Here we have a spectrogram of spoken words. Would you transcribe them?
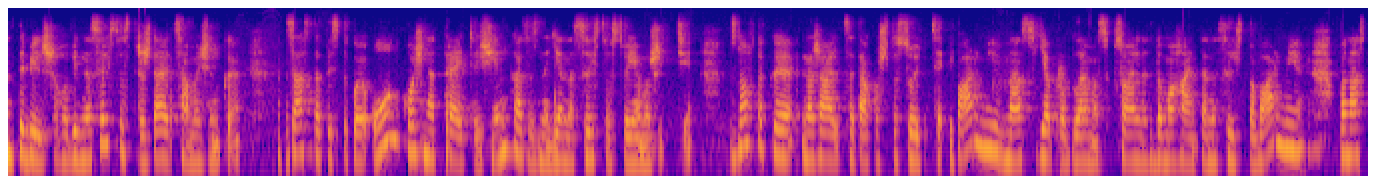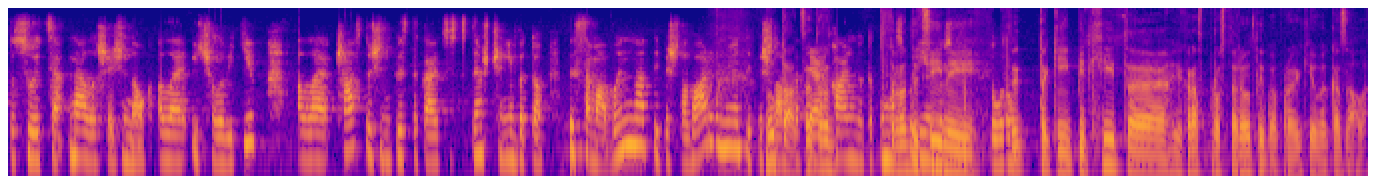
здебільшого від насильства страждають саме жінки. За статистикою ООН, кожна третя жінка зазнає насильства в своєму житті. Знов таки, на жаль, це також стосується і в армії. В нас є проблема сексуальних домагань та насильства в армії. Вона стосується не лише жінок, але і чоловіків. Але часто жінки стикаються з тим, що нібито ти сама винна, ти пішла в армію, ти пішла Ну, так, в патріархальну таку Традиційний структуру. такий підхід, е, якраз про стереотипи, про які ви казали.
